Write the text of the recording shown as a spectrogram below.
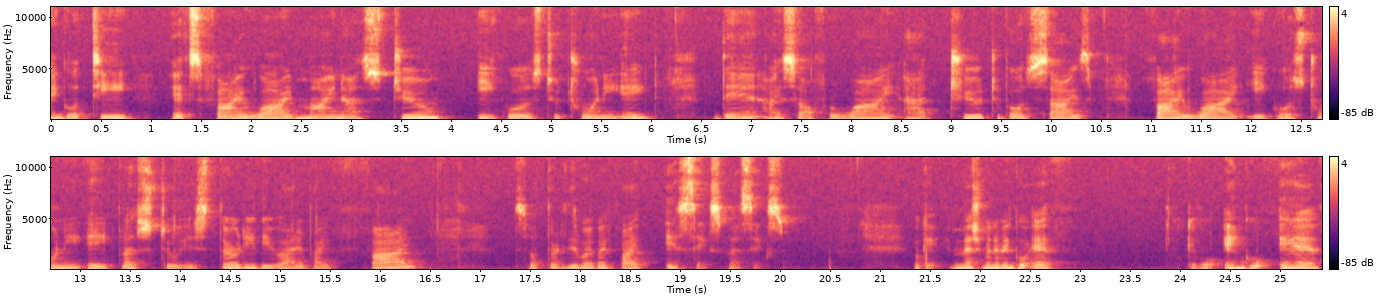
Angle T, it's 5y minus 2 equals to 28. Then I solve for y, add 2 to both sides. 5y equals 28 plus 2 is 30 divided by 5. So 30 divided by 5 is 6. So that's 6. Okay, measurement of angle F. Okay, well, angle F,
